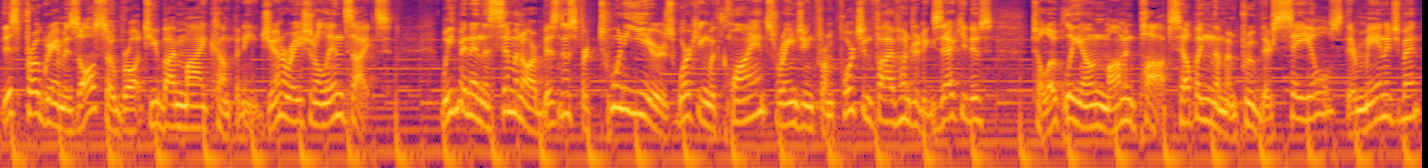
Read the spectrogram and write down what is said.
This program is also brought to you by my company, Generational Insights. We've been in the seminar business for 20 years, working with clients ranging from Fortune 500 executives to locally owned mom and pops, helping them improve their sales, their management,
